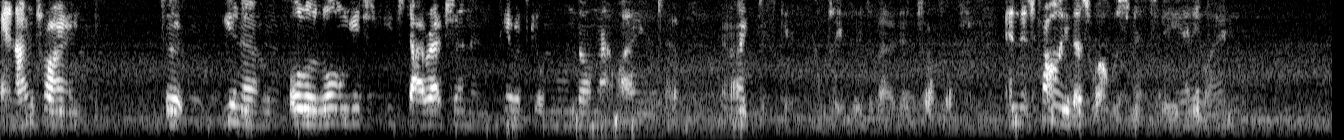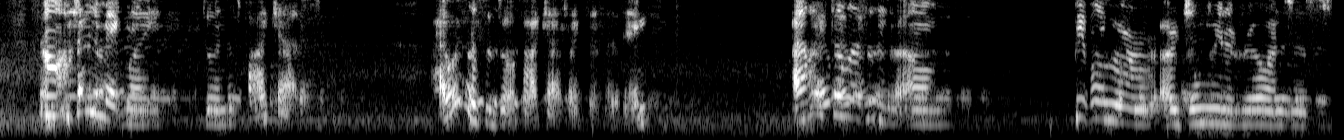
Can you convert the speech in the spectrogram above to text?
and I'm trying to, you know, follow along each each direction and hear what's going on down that way, and so and I just get completely devoted it. And it's probably that's what was meant to be anyway. So I'm trying to make money doing this podcast. I would listen to a podcast like this. I think I like to listen to um, people who are, are genuine and real and just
